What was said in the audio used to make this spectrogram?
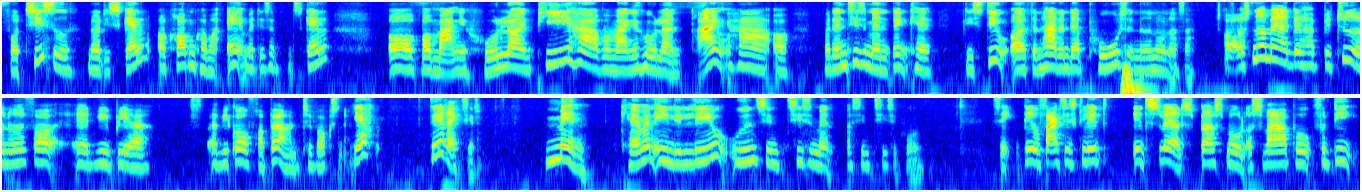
får tisset, når de skal, og kroppen kommer af med det, som den skal. Og hvor mange huller en pige har, hvor mange huller en dreng har, og hvordan tissemanden den kan blive stiv, og at den har den der pose nedenunder sig. Og også noget med, at det har betyder noget for, at vi bliver at vi går fra børn til voksne. Ja, det er rigtigt. Men kan man egentlig leve uden sin tissemand og sin tissekone? Se, det er jo faktisk lidt et svært spørgsmål at svare på, fordi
